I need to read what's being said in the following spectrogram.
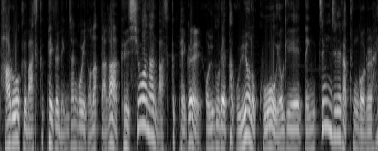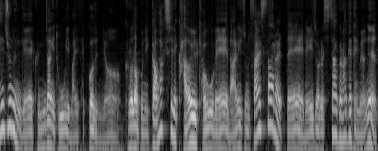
바로 그 마스크팩을 냉장고에 넣어놨다가 그 시원한 마스크팩을 얼굴에 탁 올려놓고 여기에 냉찜질 같은 거를 해주는 게 굉장히 도움이 많이 됐거든요. 그러다 보니까 확실히 가을, 겨울에 날이 좀 쌀쌀할 때 레이저를 시작을 하게 되면은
